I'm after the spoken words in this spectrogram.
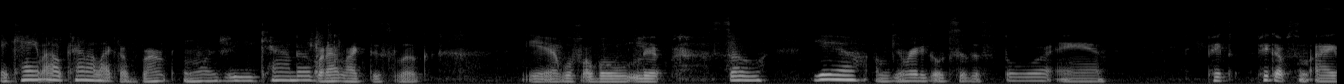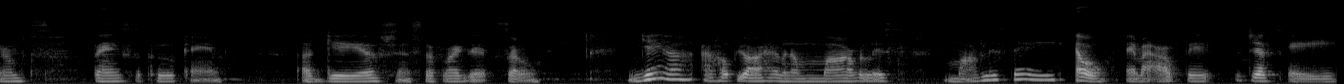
it came out kind of like a burnt orangey kind of, but I like this look. Yeah, with a bold lip. So yeah, I'm getting ready to go to the store and pick pick up some items, things to cook and a gifts and stuff like that. So yeah, I hope you all having a marvelous marvelous day. Oh, and my outfit is just a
